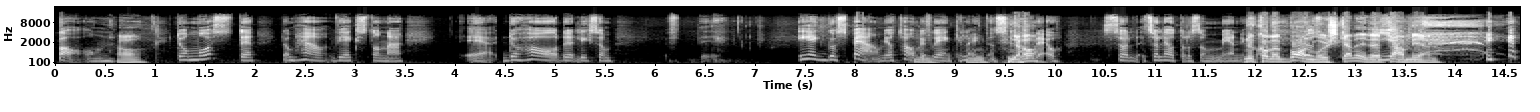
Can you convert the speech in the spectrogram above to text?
barn. ja. Då måste de här växterna, eh, då har det liksom eh, ägg och spermier tar vi för enkelhetens skull Mm. Ja. då. Så, så låter det som människor. Nu kommer barnmorskan i dig Ja. fram igen.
